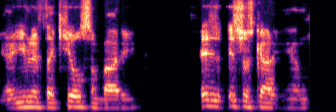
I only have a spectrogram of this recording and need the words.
You know, even if they kill somebody, it, it's just got to end.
